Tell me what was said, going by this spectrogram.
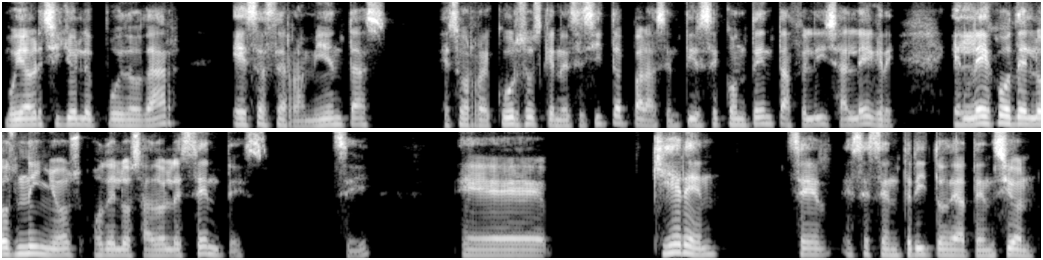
Voy a ver si yo le puedo dar esas herramientas, esos recursos que necesita para sentirse contenta, feliz, alegre. El ego de los niños o de los adolescentes, ¿sí? Eh, quieren ser ese centrito de atención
